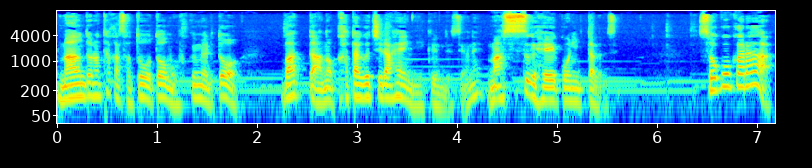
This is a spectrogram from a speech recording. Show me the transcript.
マウンドの高さ等々も含めるとバッターの肩口らへんに行くんですよね。まっすぐ平行に行ったらですそこから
